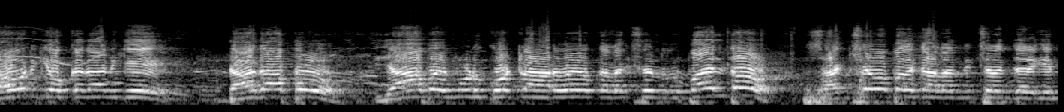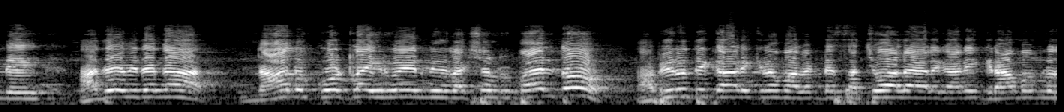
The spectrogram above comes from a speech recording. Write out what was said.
టౌన్కి ఒక్కదానికి దాదాపు యాభై మూడు కోట్ల అరవై ఒక్క లక్షల రూపాయలతో సంక్షేమ పథకాలు అందించడం జరిగింది. అదేవిధంగా నాలుగు కోట్ల ఇరవై ఎనిమిది లక్షల రూపాయలతో అభివృద్ధి కార్యక్రమాలు అంటే సచివాలయాలు కానీ గ్రామంలో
